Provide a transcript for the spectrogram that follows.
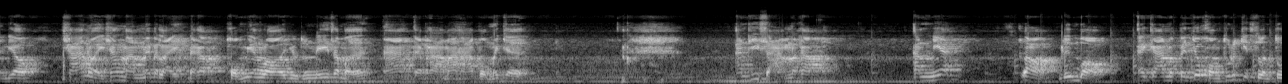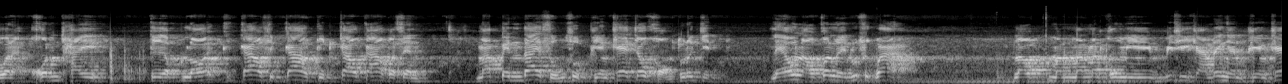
อย่างเดียว ช้าหน่อยช่างมันไม่เป็นไรนะครับ ผมยังรออยู่ตรงนี้เสมอนะแต่ผ่ามาหาผมไม่เจอ อันที่สามนะครับ อันเนี้ยก็ลืมบอกไอการมาเป็นเจ้าของธุรกิจส่วนตัวเนี่ยคนไทยเกือบร้อยเก้าสิบเก้าจุดเก้าเก้าเปอร์เซ็นมาเป็นได้สูงสุดเพียงแค่เจ้าของธุรกิจ แล้วเราก็เลยรู้สึกว่า เรา มัน มัน มันคงมีวิธีการได้เงินเพียงแค่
